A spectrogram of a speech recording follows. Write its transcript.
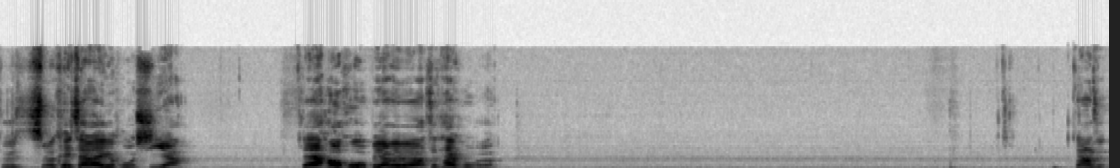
是是不是可以再来一个火蜥啊？等下好火，不要不要不要，这太火了。这样子，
